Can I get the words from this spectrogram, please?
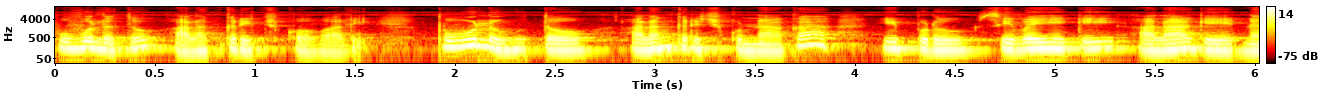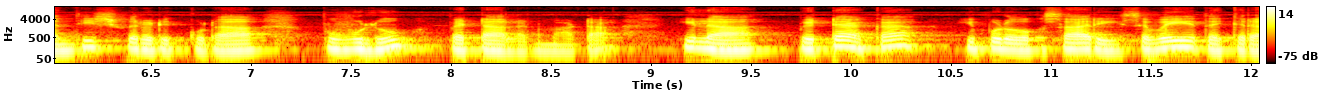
పువ్వులతో అలంకరించుకోవాలి. పువ్వులతో అలంకరించుకున్నాక ఇప్పుడు శివయ్యకి అలాగే నందీశ్వరుడికి కూడా పువ్వులు పెట్టాలన్నమాట. ఇలా పెట్టాక ఇప్పుడు ఒకసారి శివయ్య దగ్గర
